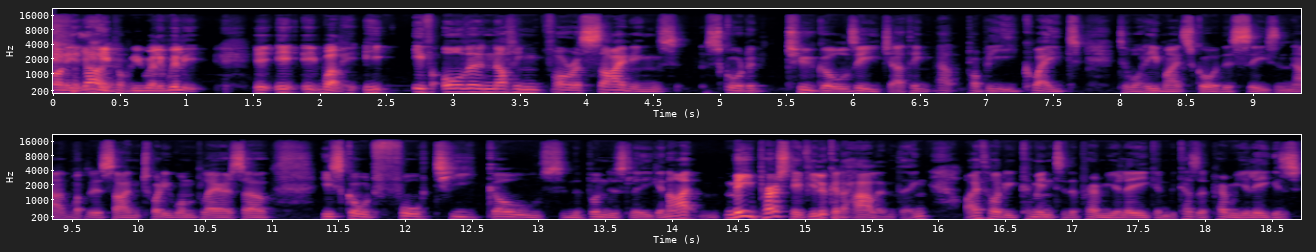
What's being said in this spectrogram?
on his own. He probably will. Will he? he, he well, he, if all the Nottingham Forest signings scored two goals each, I think that probably equate to what he might score this season. Now, what did he sign? Twenty-one players, so he scored forty goals in the Bundesliga. And I, me personally, if you look at the Haaland thing, I thought he'd come into the Premier League, and because the Premier League is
